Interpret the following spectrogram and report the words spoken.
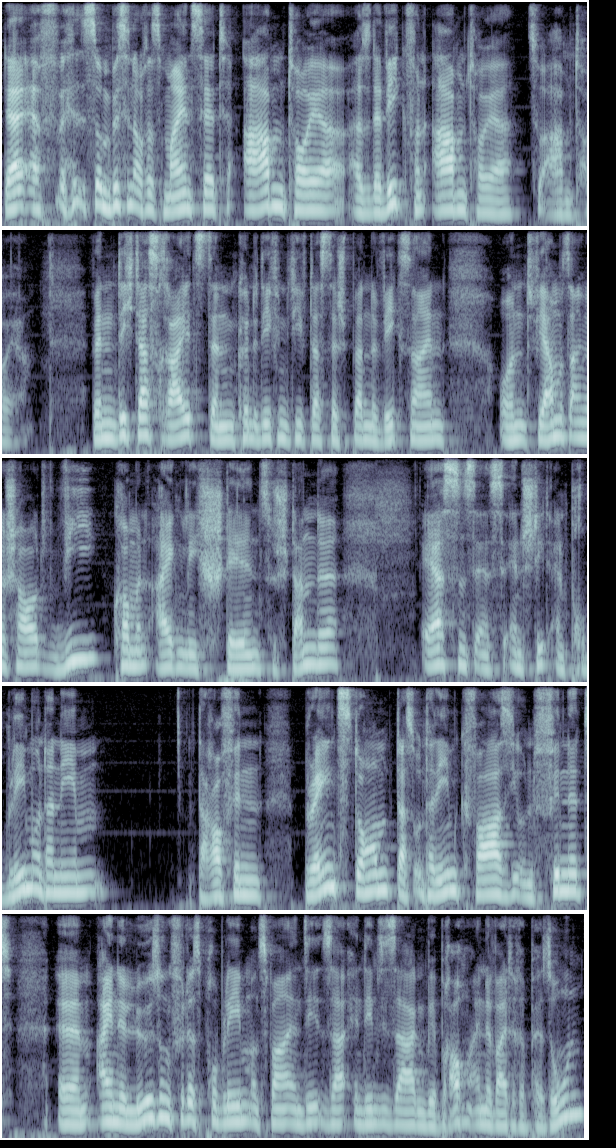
Da ist so ein bisschen auch das Mindset Abenteuer, also der Weg von Abenteuer zu Abenteuer. Wenn dich das reizt, dann könnte definitiv das der spannende Weg sein. Und wir haben uns angeschaut, wie kommen eigentlich Stellen zustande. Erstens, es entsteht ein Problemunternehmen, Daraufhin brainstormt das Unternehmen quasi und findet ähm, eine Lösung für das Problem, und zwar indem sie sagen, wir brauchen eine weitere Person.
